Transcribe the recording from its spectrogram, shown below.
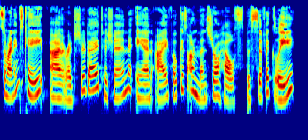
So my name's Kate. I'm a registered dietitian and I focus on menstrual health specifically,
